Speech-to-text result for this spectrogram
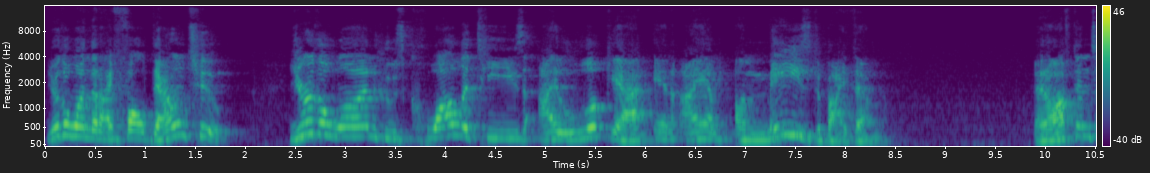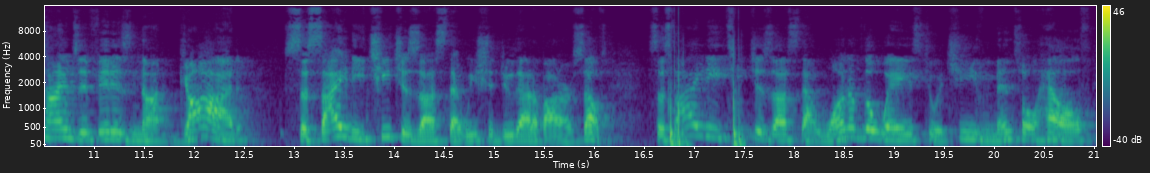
You're the one that I fall down to. You're the one whose qualities I look at and I am amazed by them. And oftentimes, if it is not God, society teaches us that we should do that about ourselves. Society teaches us that one of the ways to achieve mental health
